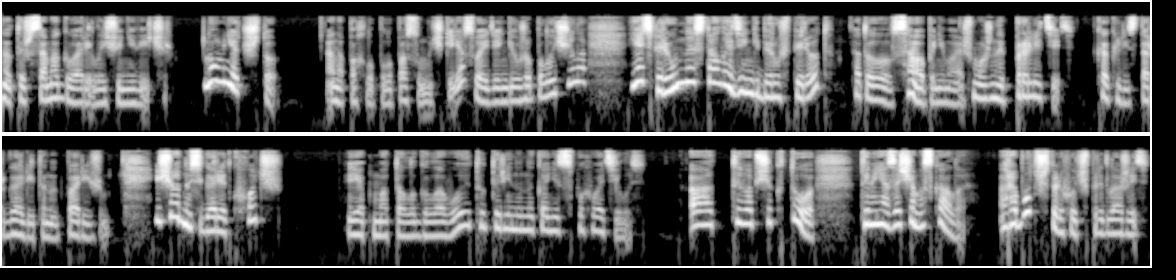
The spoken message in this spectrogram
Но ты же сама говорила, еще не вечер. Ну, мне-то что? Она похлопала по сумочке. Я свои деньги уже получила. Я теперь умная стала, и деньги беру вперед. А то, сама понимаешь, можно и пролететь, как лист арголита над Парижем. Еще одну сигаретку хочешь? Я помотала головой, и тут Ирина наконец спохватилась. «А ты вообще кто? Ты меня зачем искала? Работу, что ли, хочешь предложить?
